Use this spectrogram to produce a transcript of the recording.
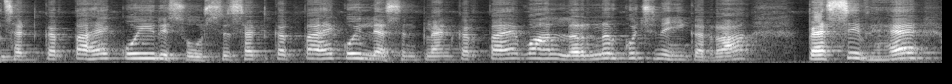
सेट करता है, कोई रिसोर्सेज सेट करता है, कोई लेसन प्लान करता है, वहाँ लर्नर कुछ नहीं कर रहा पैसिव है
